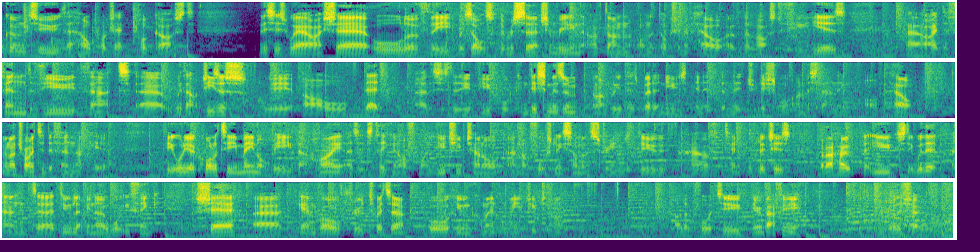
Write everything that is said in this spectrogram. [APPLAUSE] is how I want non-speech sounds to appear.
welcome to the Hell Project podcast. This is where I share all of the results of the research and reading that I've done on the doctrine of hell over the last few years. Uh, I defend the view that uh, without Jesus, we are all dead. Uh, this is the view called conditionalism, and I believe there's better news in it than the traditional understanding of hell. And I try to defend that here. The audio quality may not be that high as it's taken off my YouTube channel, and unfortunately, some of the streams do have technical glitches. But I hope that you stick with it and uh, do let me know what you think. Share, uh, get involved through Twitter, or even comment on my YouTube channel. I look forward to hearing back from you. Enjoy the show.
